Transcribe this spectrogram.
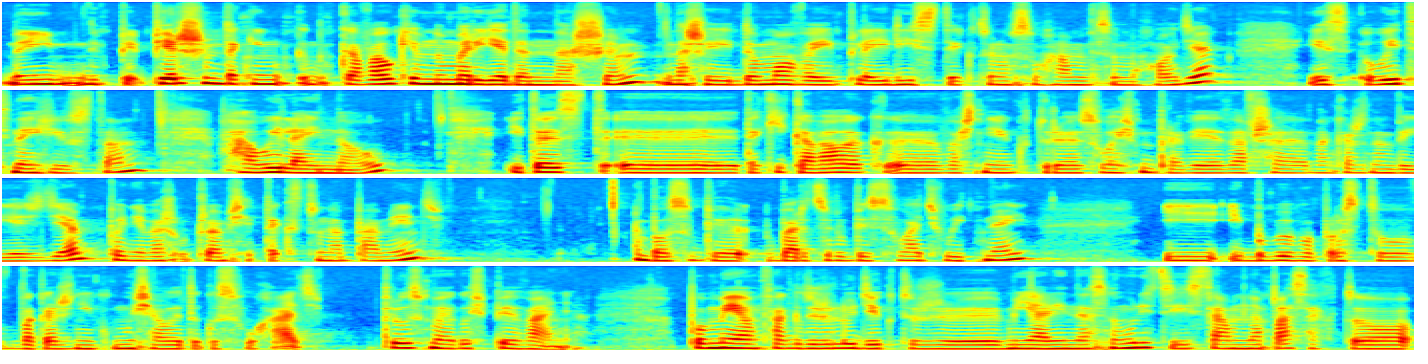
No i pierwszym takim kawałkiem numer jeden naszym, naszej domowej playlisty, którą słuchamy w samochodzie, jest Whitney Houston, How Will I Know. I to jest y, taki kawałek y, właśnie, który słuchaliśmy prawie zawsze na każdym wyjeździe, ponieważ uczyłam się tekstu na pamięć, bo sobie bardzo lubię słuchać Whitney i, i były po prostu w bagażniku musiały tego słuchać, plus mojego śpiewania. Pomijam fakt, że ludzie, którzy mijali nas na ulicy i stałam na pasach, to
